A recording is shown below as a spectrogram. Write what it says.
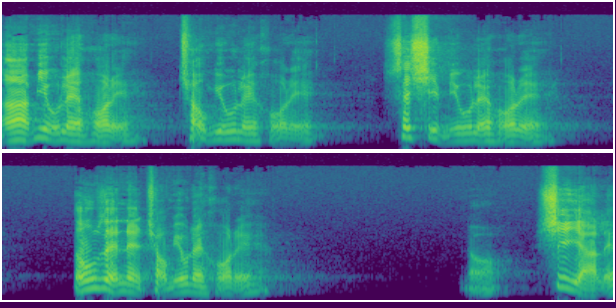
ငါးမျိုးလဲဟောတယ်6မျိုးလဲဟောတယ်18မျိုးလဲဟောတယ်36မျိုးလဲဟောတယ်နော်800လဲ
